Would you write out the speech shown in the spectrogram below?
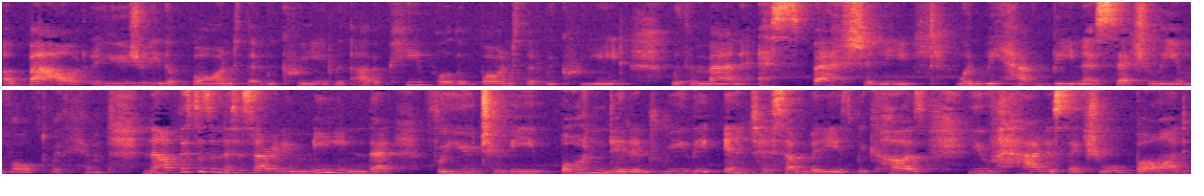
about usually the bond that we create with other people the bond that we create with a man especially when we have been sexually involved with him. Now this doesn't necessarily mean that for you to be bonded and really into somebody is because you've had a sexual bond.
